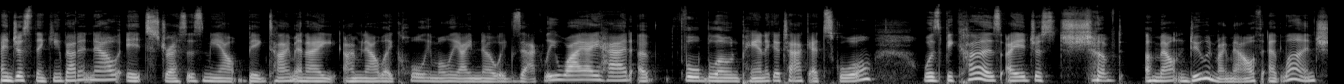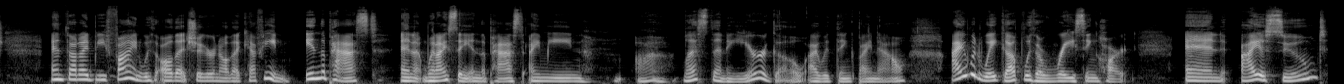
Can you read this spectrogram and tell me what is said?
And just thinking about it now, it stresses me out big time. And I, I'm now like, holy moly, I know exactly why I had a full blown panic attack at school was because I had just shoved a Mountain Dew in my mouth at lunch and thought I'd be fine with all that sugar and all that caffeine. In the past, and when I say in the past, I mean uh, less than a year ago, I would think by now, I would wake up with a racing heart. And I assumed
